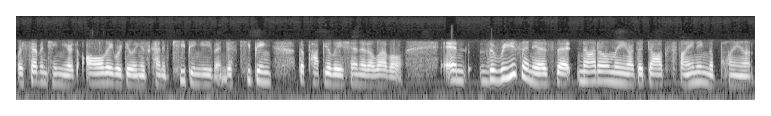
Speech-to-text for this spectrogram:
or 17 years, all they were doing is kind of keeping even, just keeping the population at a level. And the reason is that not only are the dogs finding the plants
